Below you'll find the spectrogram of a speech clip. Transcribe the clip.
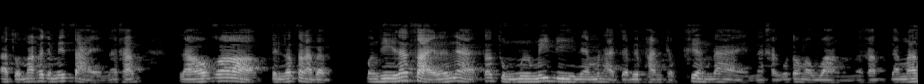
อ่ส่วนมากเขาจะไม่ใส่นะครับ แล้วก็เป็นลักษณะแบบบางทีถ้าใส่แล้วเนี่ย ถ้าถุงมือไม่ดีเนี่ยมันอาจจะไปพันกับเครื่องได้นะครับ ก็ต้องระวังนะครับ ดังนั้น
